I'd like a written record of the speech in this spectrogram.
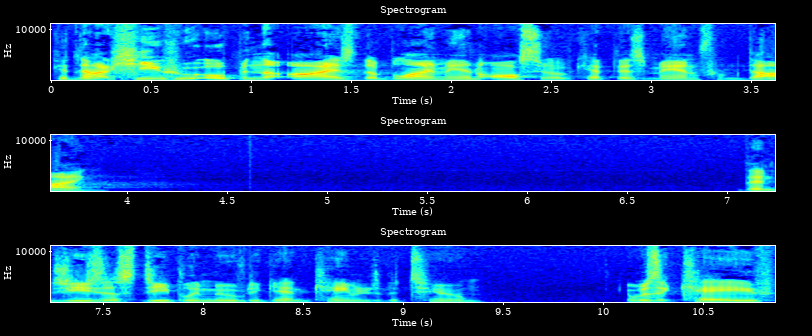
Could not he who opened the eyes of the blind man also have kept this man from dying? Then Jesus, deeply moved again, came into the tomb. It was a cave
